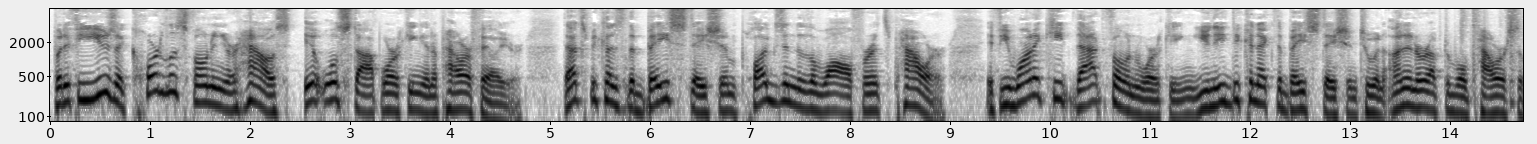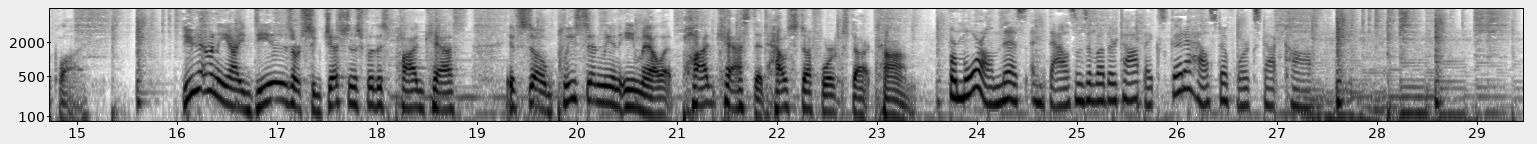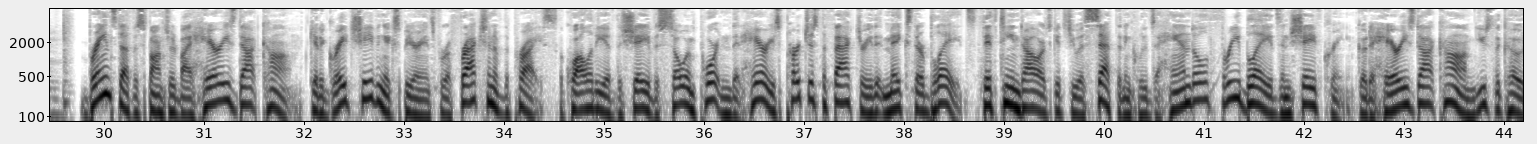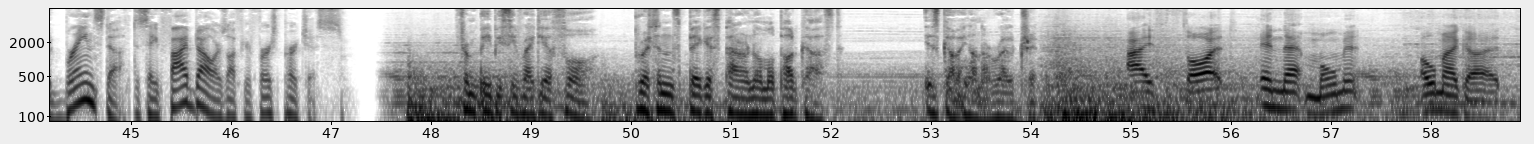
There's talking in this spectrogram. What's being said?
But if you use a cordless phone in your house, it will stop working in a power failure. That's because the base station plugs into the wall for its power. If you want to keep that phone working, you need to connect the base station to an uninterruptible power supply. Do you have any ideas or suggestions for this podcast? If so, please send me an email at podcast at howstuffworks.com. For more on this and thousands of other topics, go to howstuffworks.com. Brainstuff is sponsored by Harry's.com. Get a great shaving experience for a fraction of the price. The quality of the shave is so important that Harry's purchased the factory that makes their blades. $15 gets you a set that includes a handle, three blades, and shave cream. Go to Harry's.com, use the code BRAINSTUFF to save $5 off your first purchase. From BBC Radio 4, Britain's biggest paranormal podcast is going on a road trip. I thought in that moment, oh my God,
